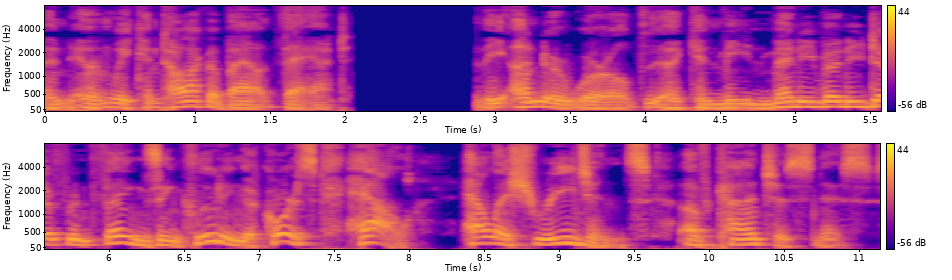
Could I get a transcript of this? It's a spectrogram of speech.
And, and we can talk about that. The underworld uh, can mean many, many different things, including, of course, hell, hellish regions of consciousness.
